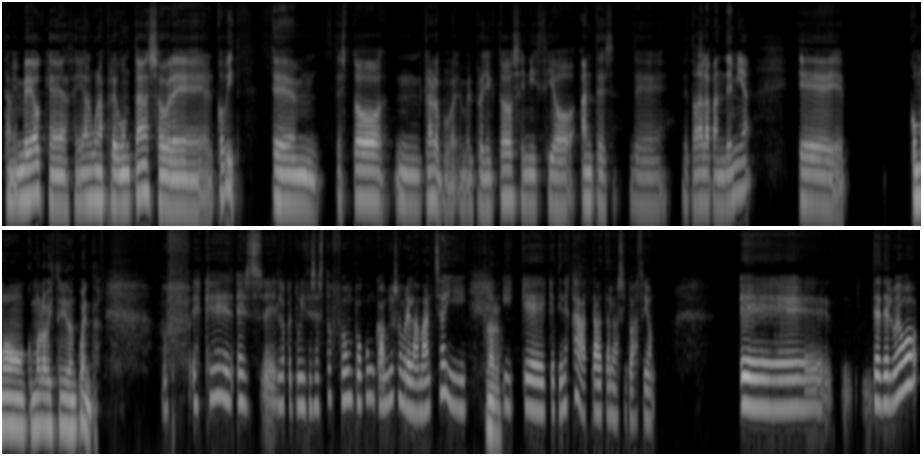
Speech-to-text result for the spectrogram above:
también veo que hacéis algunas preguntas sobre el COVID. Eh, esto, mm, claro, pues, el proyecto se inició antes de, de toda la pandemia. Eh, ¿cómo, ¿cómo, lo habéis tenido en cuenta? Uf, es que es eh, lo que tú dices, esto fue un poco un cambio sobre la marcha y, claro. y que, que, tienes que adaptarte a la situación. Eh, desde luego,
